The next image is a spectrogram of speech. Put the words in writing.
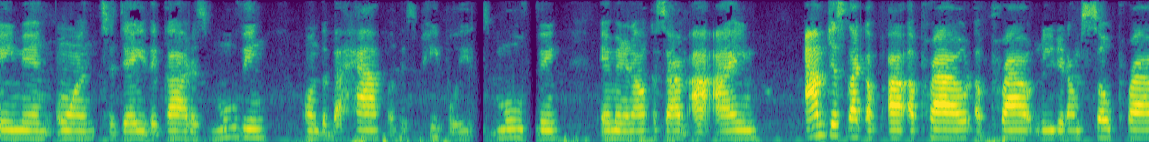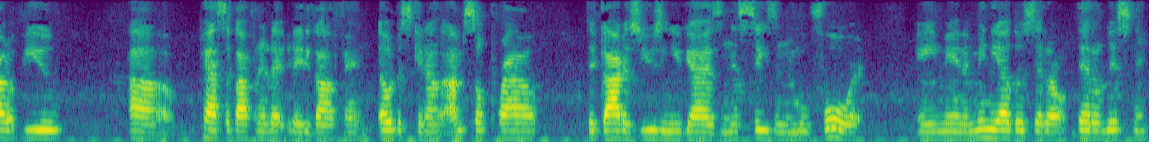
Amen. On today, that God is moving on the behalf of His people. He's moving. Amen. And Uncle Sam, I, I'm, I'm just like a, a, a, proud, a proud leader. I'm so proud of you. Uh, Pastor Goffin and Lady Goffin, Elder Skinner. I'm so proud that God is using you guys in this season to move forward. Amen. And many others that are that are listening.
